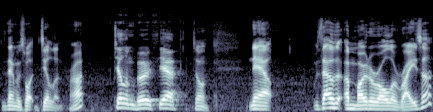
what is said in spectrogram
His name was what? Dylan, right? Dylan Booth, yeah. Dylan. Now, was that a Motorola Razr?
